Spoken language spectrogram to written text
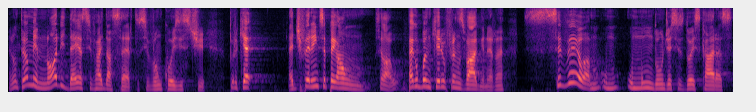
eu não tenho a menor ideia se vai dar certo, se vão coexistir. Porque é, é diferente você pegar um, sei lá, pega o banqueiro e o Franz Wagner, né? Você vê o, o, o mundo onde esses dois caras.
